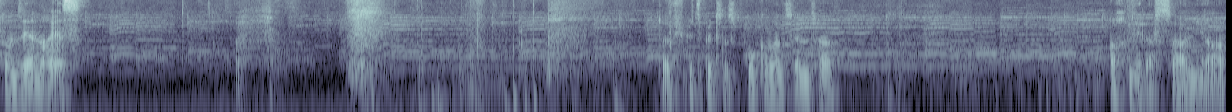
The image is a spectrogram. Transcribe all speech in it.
schon sehr nice. Bitte das Pokémon Center? Ach nee, das Sanja.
